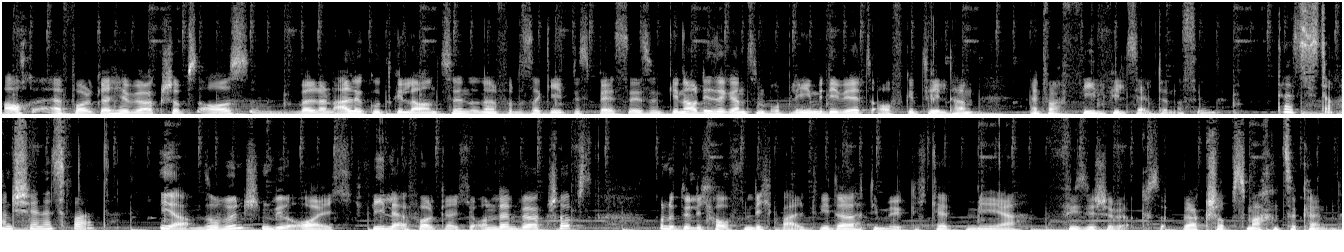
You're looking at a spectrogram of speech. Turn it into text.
auch erfolgreiche Workshops aus, weil dann alle gut gelaunt sind und einfach das Ergebnis besser ist. Und genau diese ganzen Probleme, die wir jetzt aufgezählt haben, einfach viel, viel seltener sind. Das ist doch ein schönes Wort. Ja, so wünschen wir euch viele erfolgreiche Online-Workshops und natürlich hoffentlich bald wieder die Möglichkeit, mehr physische Works Workshops machen zu können.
